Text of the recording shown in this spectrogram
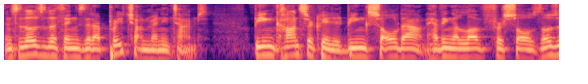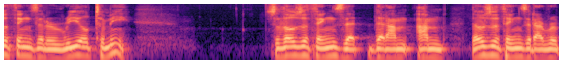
And so those are the things that I preach on many times. Being consecrated, being sold out, having a love for souls. Those are things that are real to me. So those are things that that I'm I'm those are the things that I re,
